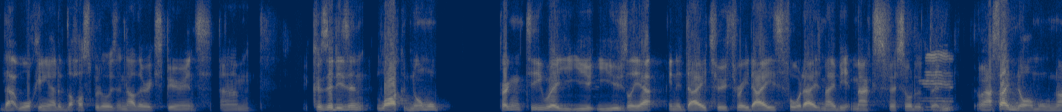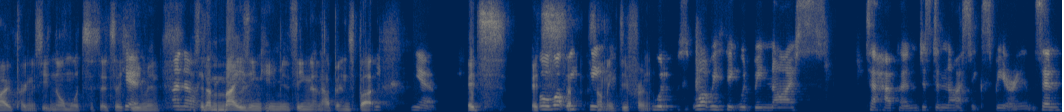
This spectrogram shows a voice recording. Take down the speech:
that walking out of the hospital is another experience because um, it isn't like normal pregnancy where you, you're usually out in a day, two, three days, four days, maybe at max for sort of yeah. the. When I say normal, no pregnancy is normal. It's it's a yeah, human. I know. It's an amazing human thing that happens, but yeah, it's it's or what we think something different. Would what we think would be nice to happen, just a nice experience. And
